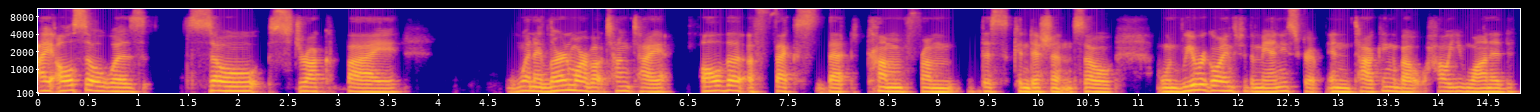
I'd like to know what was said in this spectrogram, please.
i also was so struck by when I learned more about tongue tie, all the effects that come from this condition. So, when we were going through the manuscript and talking about how you wanted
